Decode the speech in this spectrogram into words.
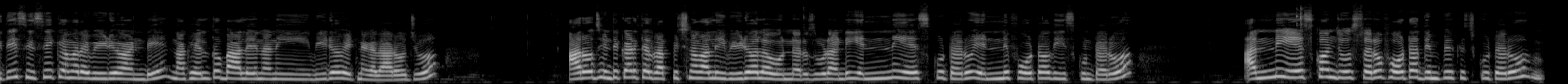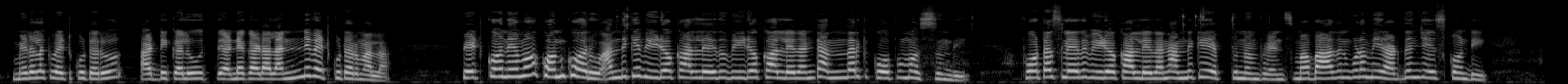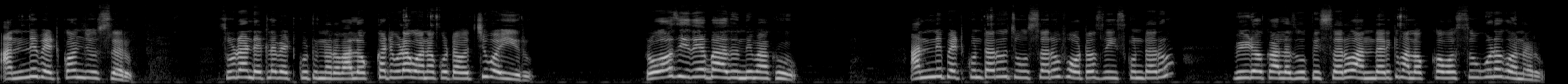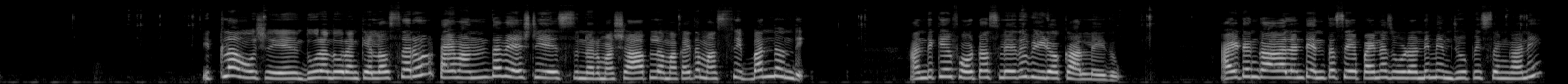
ఇది CC camera video అండి. నాకు హెల్త్ బాగాలేనని వీడియో పెట్టిన కదా ఆ రోజు. ఆ రోజు ఇంటికాడికి వెళ్ళి రప్పించిన వాళ్ళు ఈ వీడియోలో ఉన్నారు చూడండి. ఎన్ని వేసుకుంటారు ఎన్ని ఫోటో తీసుకుంటారు అన్నీ వేసుకొని చూస్తారు ఫోటో దింపించుకుంటారు మెడలకు పెట్టుకుంటారు అడ్డికలు దండగడాలు అన్నీ పెట్టుకుంటారు మళ్ళీ. పెట్టుకొనేమో కొనుక్కోరు. అందుకే వీడియో కాల్ లేదు వీడియో కాల్ లేదంటే అందరికీ కోపం వస్తుంది. ఫొటోస్ లేదు వీడియో కాల్ లేదని అందుకే చెప్తున్నాం ఫ్రెండ్స్. మా బాధను కూడా మీరు అర్థం చేసుకోండి. అన్నీ పెట్టుకొని చూస్తారు. చూడండి ఎట్లా పెట్టుకుంటున్నారో. వాళ్ళు ఒక్కటి కూడా కొనకుండా వచ్చి పోయిర్రు. రోజు ఇదే బాధ ఉంది మాకు. అన్నీ పెట్టుకుంటారు చూస్తారు ఫొటోస్ తీసుకుంటారు వీడియో కాల్లో చూపిస్తారు. అందరికీ మళ్ళీ ఒక్క వస్తువు కూడా కొనరు. ఇట్లా దూరం దూరంకి వెళ్ళి వస్తారు. టైం అంతా వేస్ట్ చేస్తున్నారు మా షాప్లో. మాకైతే మస్తు ఇబ్బంది ఉంది. అందుకే ఫొటోస్ లేదు వీడియో కాల్ లేదు. ఐటెం కావాలంటే ఎంతసేపు అయినా చూడండి మేము చూపిస్తాం కానీ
